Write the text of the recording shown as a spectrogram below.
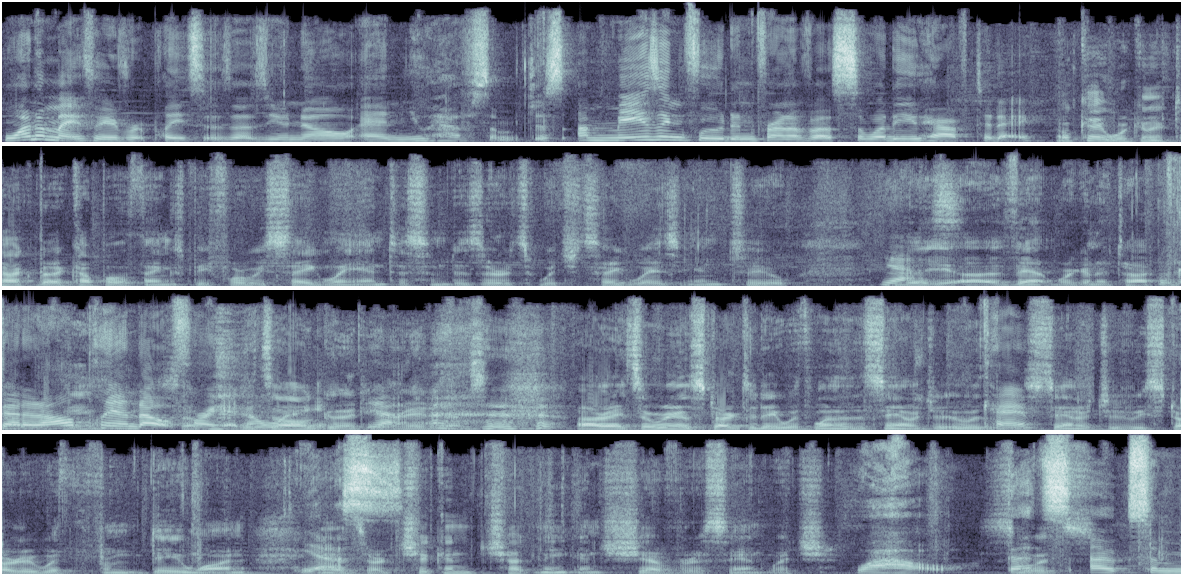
One of my favorite places, as you know, and you have some just amazing food in front of us. So, what do you have today? Okay, we're going to talk about a couple of things before we segue into some desserts, which segues into Yes. the uh, event we're going to talk about. We've got it all Amy. planned out So for you, It's all worry. good here. Yeah. It is. all right, so we're going to start today with one of the sandwiches. Okay. the sandwiches we started with from day one. And it's our chicken chutney and chèvre sandwich. Wow, that's uh, some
